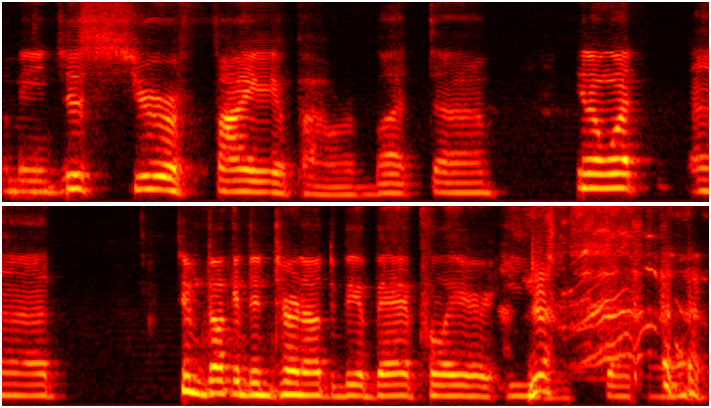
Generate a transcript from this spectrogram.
I mean, just sheer firepower. But uh, you know what? Uh, Tim Duncan didn't turn out to be a bad player either. so,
